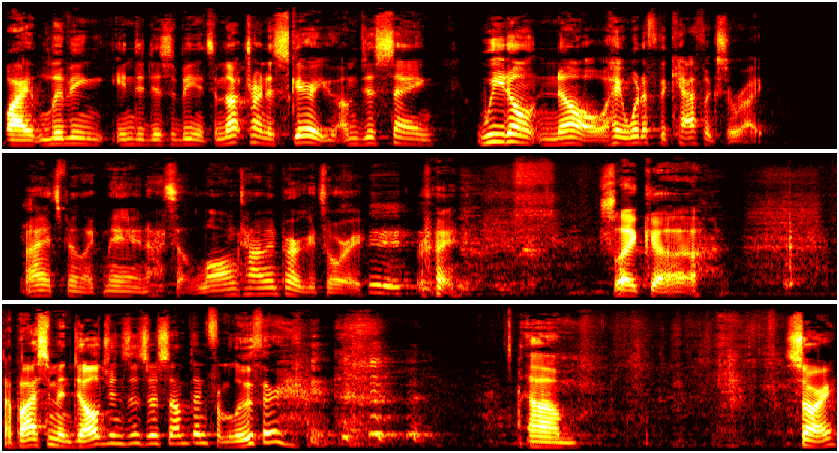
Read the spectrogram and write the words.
by living into disobedience. I'm not trying to scare you. I'm just saying we don't know. Hey, what if the Catholics are right? Right? It's been like, man, that's a long time in purgatory. right? It's like, uh, I buy some indulgences or something from Luther. Um, sorry.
